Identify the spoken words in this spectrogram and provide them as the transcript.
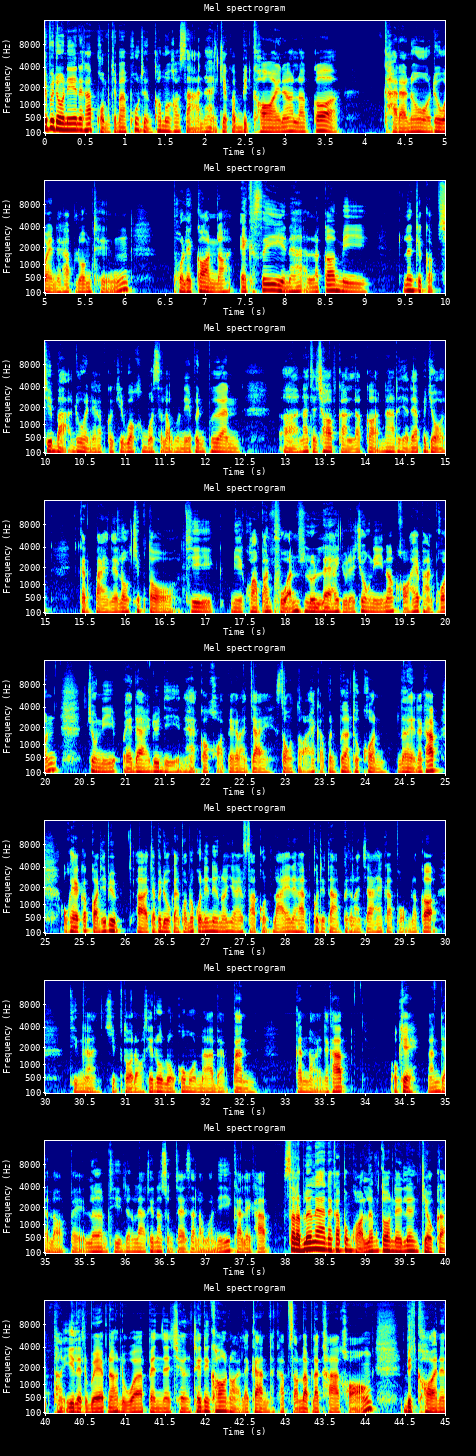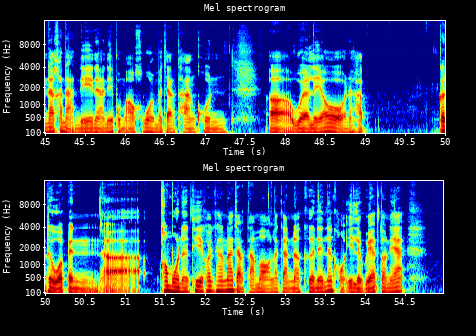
ลิปวิดีโอนี้นะครับผมจะมาพูดถึงข้อมูลข่าวสารนะฮะเกี่ยวกับ Bitcoin เนาะแล้วก็ Cardano ด้วยนะครับ รวมถึง Polygon เนาะ x อนะฮะแล้วก็มีเรื่องเกี่ยวกับชิบะด้วยนะครับ ก็คิดว่าข้อมูลสำหรับวันนี้เพื่อนๆ น่าจะชอบกัน แล้วก็น่าจะได้ประโยชน์กันไปในโลกคริปโตที่มีความพันผวนรุนแรงอยู่ในช่วงนี้เนาะขอให้ผ่านพ้นช่วงนี้ไปได้ด้วยดีนะฮะก็ขอเป็นกำลังใจส่งต่อให้กับเพื่อนๆทุกคนเลยนะครับโอเค ก็ก่อนที่อ่จะไปดูกันผมรบกวนนิดนึงเนาะยังไงฝากกดไลค์นะครับกดติดตามเป็นกำลังใจให้กับผม แล้วก็ทีมงานคลิปตัวดอกที่รวบรวมข้อมูลมาแบ่งปันกันหน่อยนะครับ โอเค งั้นเดี๋ยวเราไปเริ่มที่เรื่องแรกที่น่าสนใจสำหรับวันนี้กันเลยครับสำหรับเรื่องแรกนะครับผมขอเริ่มต้นในเรื่องเกี่ยวกับทาง e l e t Wave นะหรือว่าเป็นในเชิงเทคนิคหน่อยละกันนะครับสำหรับราคาของ Bitcoin ในณขณะนี้นะอันนี้ผมเอาข้อมูลมาจากทางคุณเอ่อเวเลโอนะครับก็ถือว่าเป็นข้อมูลหนึ่งที่ค่อนข้างน่าจับตามองแล้วกันเนาะคือในเรื่องของ e l e t Wave ตอนนี้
